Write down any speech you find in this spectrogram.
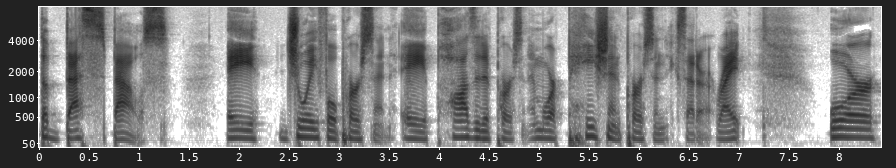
the best spouse, a joyful person, a positive person, a more patient person, etc., right? Or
